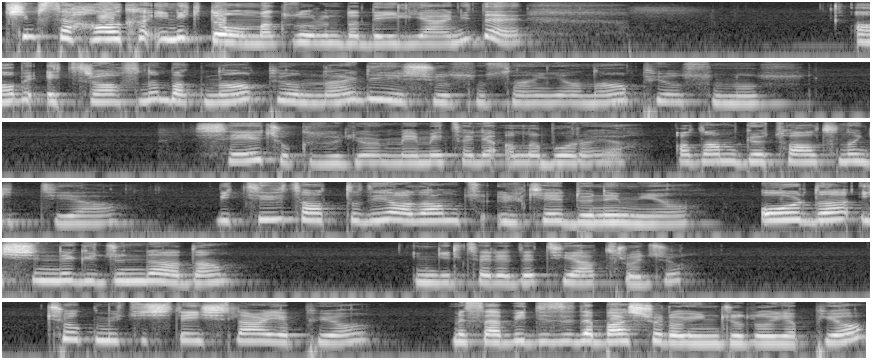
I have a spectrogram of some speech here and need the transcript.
kimse halka inik de olmak zorunda değil yani de. Abi etrafına bak ne yapıyorsun? Nerede yaşıyorsun sen ya? Ne yapıyorsunuz? Şeye çok üzülüyorum Mehmet Ali Alabora'ya. Adam göt altına gitti ya. Bir tweet attı diye adam ülkeye dönemiyor. Orada işinde gücünde adam. İngiltere'de tiyatrocu. Çok müthiş de işler yapıyor. Mesela bir dizide başrol oyunculuğu yapıyor.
